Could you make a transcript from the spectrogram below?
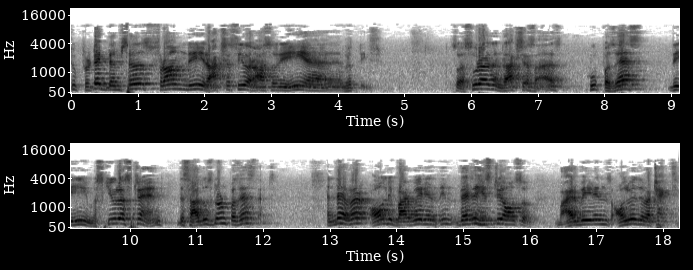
to protect themselves from the Rakshasi or Asuri uh, vrittis. So Asuras and Rakshasas who possess the muscular strength, the sadhus don't possess that. And therefore all the barbarians, in, there is a history also. Barbarians always have attacked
